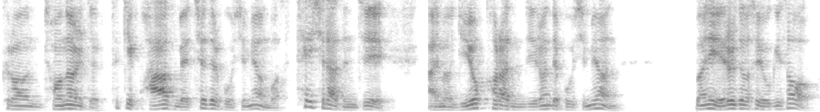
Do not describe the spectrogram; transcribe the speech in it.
그런 저널들, 특히 과학 매체들 보시면 뭐 스탯이라든지 아니면 뉴요커라든지 이런 데 보시면 만약 예를 들어서 여기서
